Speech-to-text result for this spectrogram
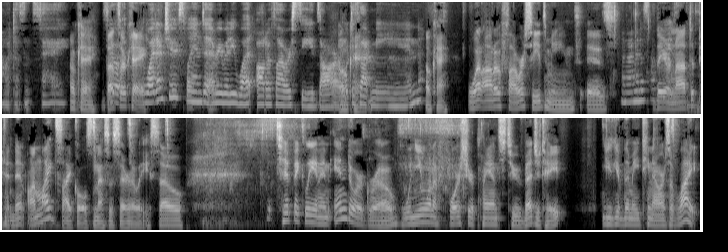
know. It doesn't say. Okay, that's So, okay. Why don't you explain to everybody what autoflower seeds are? What does that mean? Okay. What autoflower seeds means is And I'm going to they are not dependent on light cycles necessarily. So typically in an indoor grow, when you want to force your plants to vegetate, you give them 18 hours of light.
